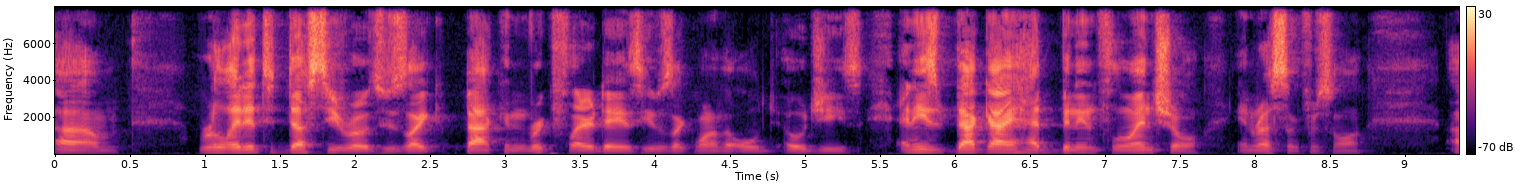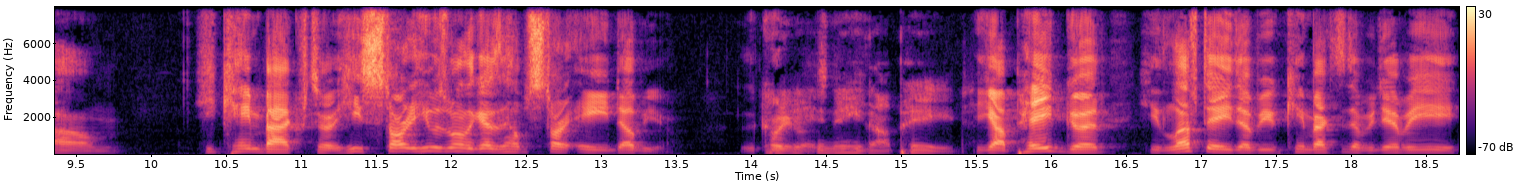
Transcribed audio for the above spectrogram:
um, related to Dusty Rhodes, who's like back in Ric Flair days. He was like one of the old OGs, and he's that guy had been influential in wrestling for so long. Um, he came back to he started. He was one of the guys that helped start AEW. Cody Rhodes. and then he got paid. He got paid good. He left AEW, came back to WWE,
